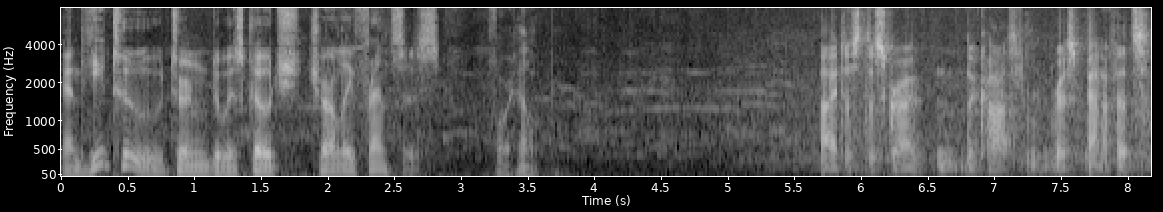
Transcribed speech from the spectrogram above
and he too turned to his coach, Charlie Francis, for help. I just described the cost risk benefits.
